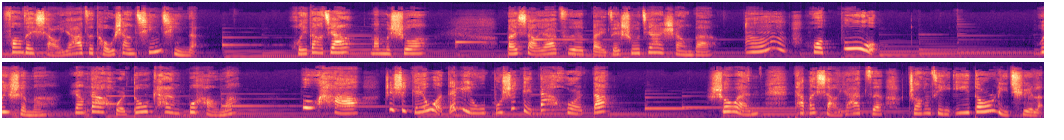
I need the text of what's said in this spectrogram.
放在小鸭子头上亲亲呢。回到家，妈妈说：“把小鸭子摆在书架上吧。”“嗯，我不。”“为什么？让大伙儿都看不好吗？”“不好，这是给我的礼物，不是给大伙儿的。”说完，他把小鸭子装进衣兜里去了。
